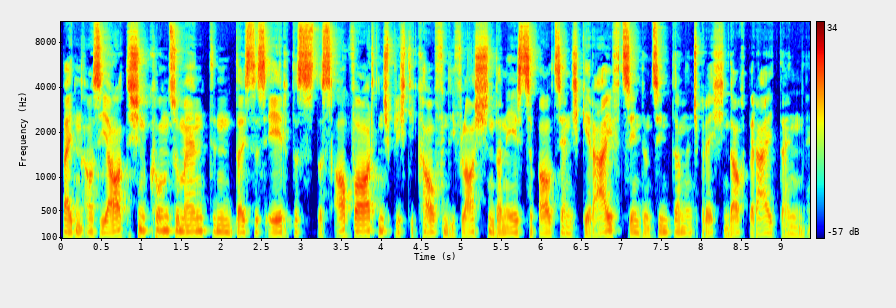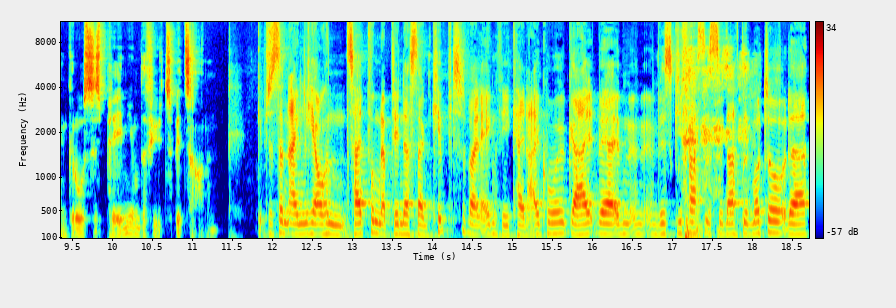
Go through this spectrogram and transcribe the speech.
Bei den asiatischen Konsumenten, da ist das eher das, das Abwarten, sprich die kaufen die Flaschen dann erst, sobald sie eigentlich gereift sind und sind dann entsprechend auch bereit, ein, ein großes Premium dafür zu bezahlen. Gibt es dann eigentlich auch einen Zeitpunkt, ab dem das dann kippt, weil irgendwie kein Alkoholgehalt mehr im, im, im Whisky-Fass ist, so nach dem Motto? Oder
